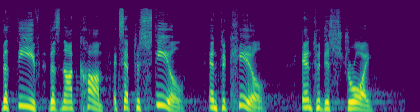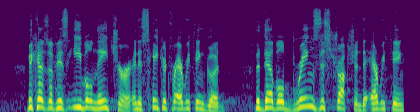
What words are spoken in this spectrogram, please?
the thief does not come except to steal and to kill and to destroy. Because of his evil nature and his hatred for everything good, the devil brings destruction to everything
